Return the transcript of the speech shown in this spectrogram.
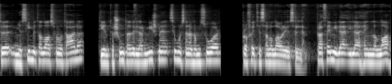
të njësimit të Allahut subhanahu wa taala të jenë të shumta dhe të larmishme, sikurse na ka mësuar profeti sallallahu alaihi wasallam. Pra themi la ilaha illallah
